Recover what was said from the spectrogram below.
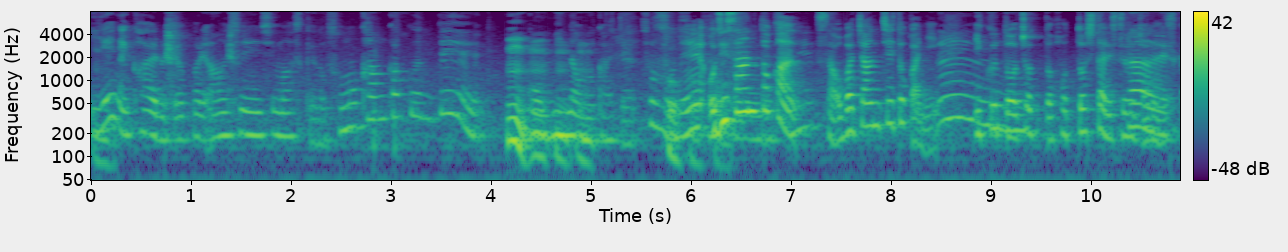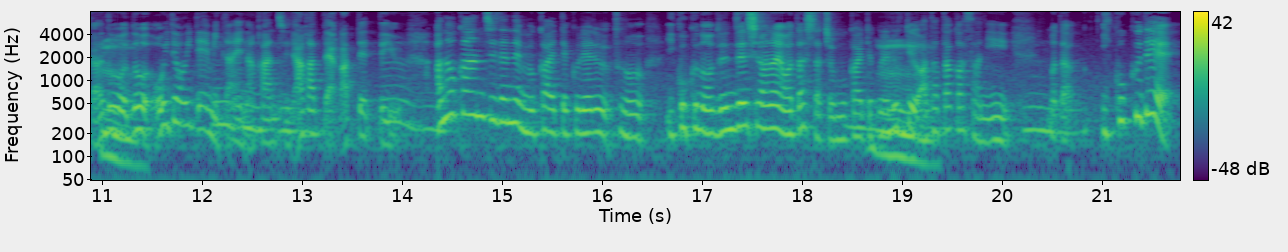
家に帰るとやっぱり安心しますけどその感覚でうんこうみんなを迎えて。そうね。おじさんとかさおばちゃん家とかに行くとちょっとほっとしたりするじゃないですか、はい。どうどううおいでおいでみたいな感じでうん上がって上がってっていう、うんあの感じでね迎えてくれるその異国の全然知らない私たちを迎えてくれるっていううん温かさに、うん。また異国で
